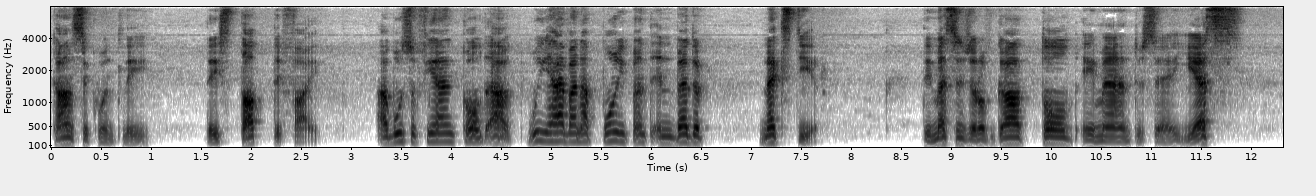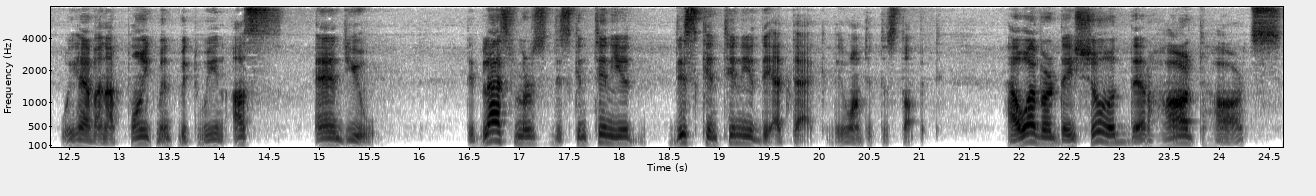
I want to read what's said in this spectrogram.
Consequently, they stopped the fight. Abu Sufyan called out, We have an appointment in Badr next year. The Messenger of God told a man to say, Yes, we have an appointment between us and you. The blasphemers discontinued, discontinued the attack. They wanted to stop it. However, they showed their hard hearts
